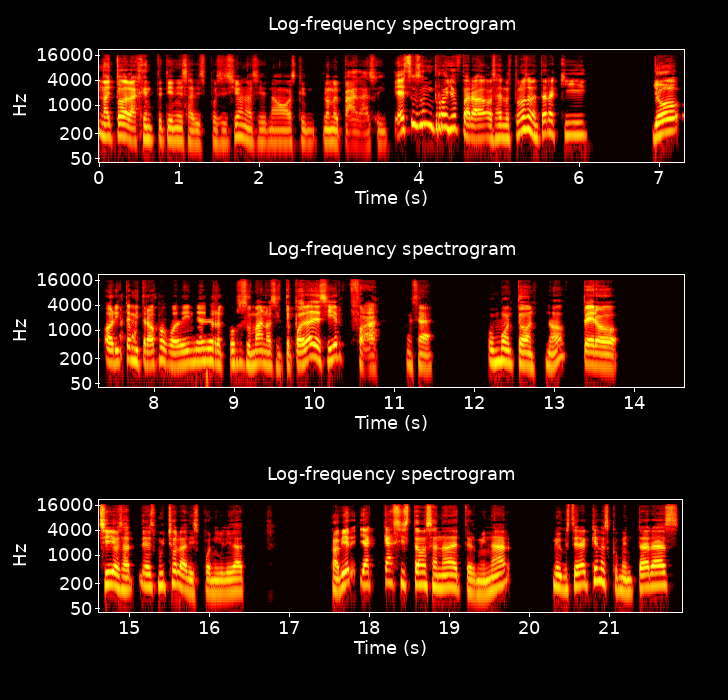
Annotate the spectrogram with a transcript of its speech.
no hay toda la gente tiene esa disposición, así, no, es que no me pagas. Y esto es un rollo para, o sea, nos podemos aventar aquí. Yo ahorita mi trabajo Godín es de recursos humanos y te podrá decir, o sea, un montón, ¿no? Pero Sí, o sea, es mucho la disponibilidad. Javier, ya casi estamos a nada de terminar. Me gustaría que nos comentaras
